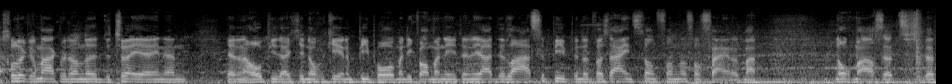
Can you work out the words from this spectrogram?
gelukkig maken we dan de, de 2-1. En ja, dan hoop je dat je nog een keer een piep hoort. Maar die kwam er niet. En ja, de laatste piep. En dat was de eindstand van, van Feyenoord. Maar nogmaals, dat, dat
